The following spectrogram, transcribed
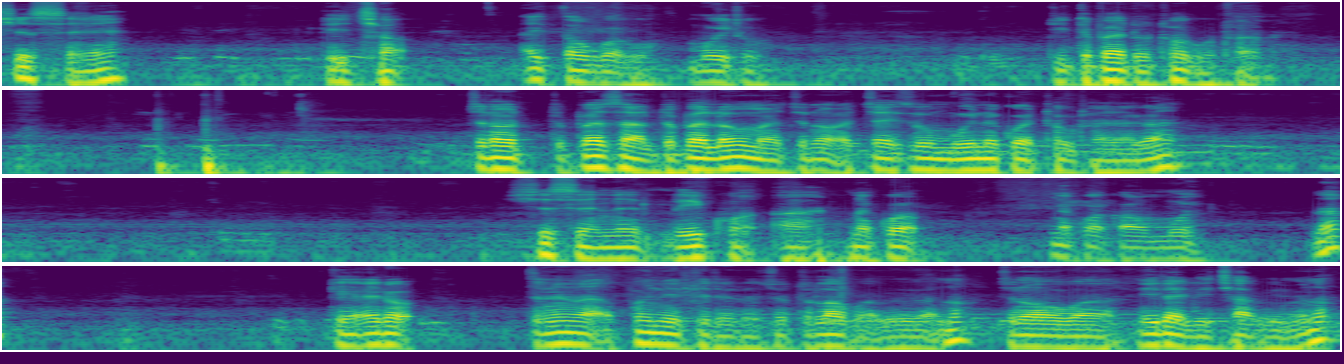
80 ဒီ6အဲ့သုံးဘက်ကိုမွေးထိုးဒီတစ်ပတ်တော့ထွက်ကိုထွက်မယ်ကျွန်တော်တစ်ပတ်စားတစ်ပတ်လုံးမှာကျွန်တော်အကြိုက်ဆုံးမွေးနှစ်ကွက်ထုတ်ထားတာက80နဲ့4ခွန်အားနှစ်ကွက်နှစ်ကွက်ကောင်းမွေးနော်ကဲအဲ့တော့ကျွန်တော်ကအဖွင့်နေဖြစ်တယ်တော့ကျွန်တော်ဒီလောက်ပါပဲဗျာနော်ကျွန်တော်ကနေ့တိုင်းလေးချပေးမယ်နော်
